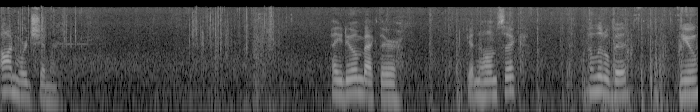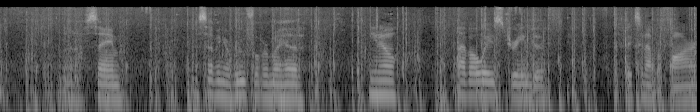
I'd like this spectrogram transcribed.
Onward, Shimmer. How you doing back there? Getting homesick? A little bit. You? Uh, same. Just having a roof over my head. You know, I've always dreamed of fixing up a farm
